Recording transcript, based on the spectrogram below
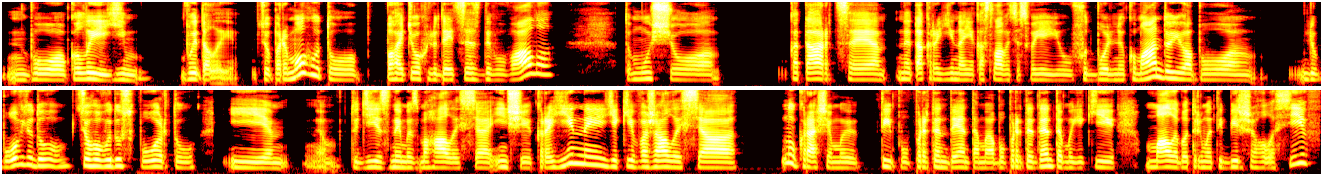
Бо коли їм видали цю перемогу, то багатьох людей це здивувало, тому що Катар це не та країна, яка славиться своєю футбольною командою або любов'ю до цього виду спорту. І тоді з ними змагалися інші країни, які вважалися ну, кращими типу претендентами або претендентами, які мали б отримати більше голосів.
